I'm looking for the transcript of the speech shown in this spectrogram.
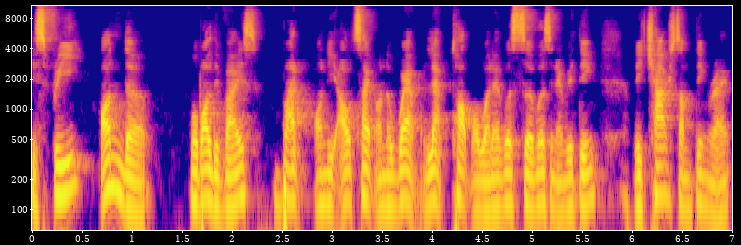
is free on the mobile device, but on the outside, on the web, laptop or whatever servers and everything, they charge something, right?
